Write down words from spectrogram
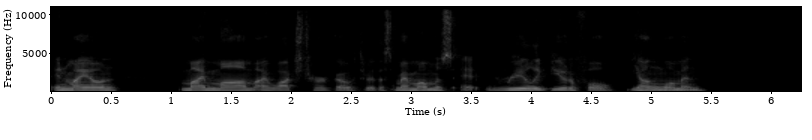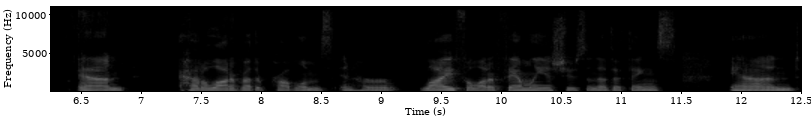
in my own my mom i watched her go through this. My mom was a really beautiful young woman and had a lot of other problems in her life a lot of family issues and other things. And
